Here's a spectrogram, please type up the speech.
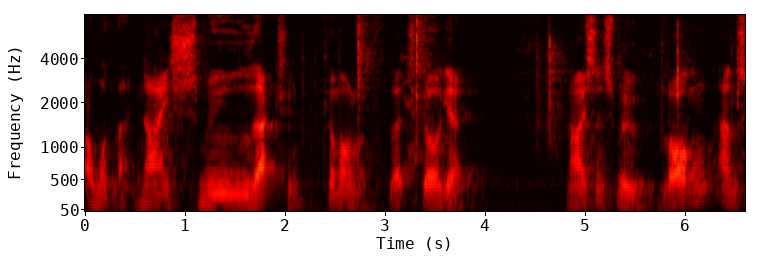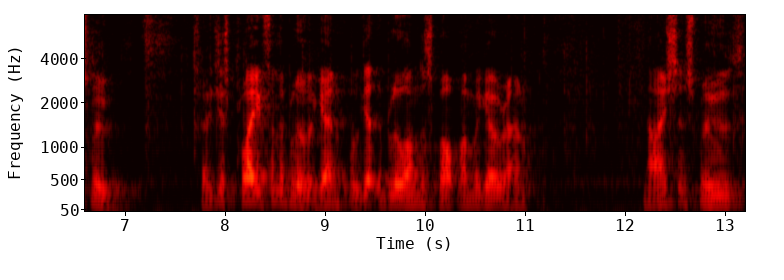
I want that nice smooth action. Come on, let's Yeah. go again. Nice and smooth, long and smooth. So just play for the blue again. We'll get the blue on the spot when we go round. Nice and smooth.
